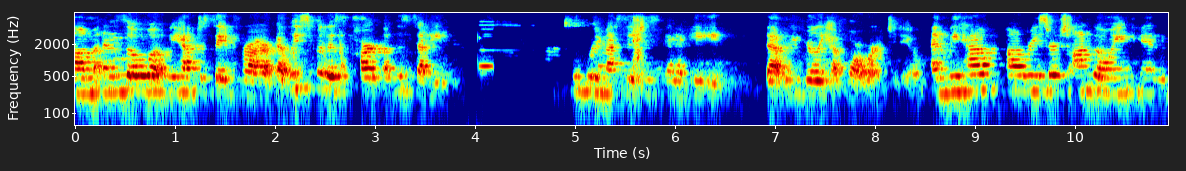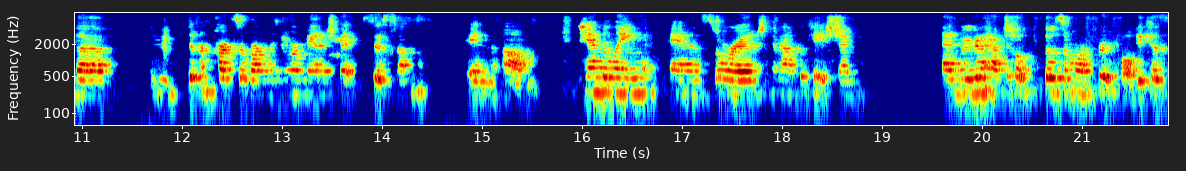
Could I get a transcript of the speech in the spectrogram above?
Um, and so what we have to say for our, at least for this part of the study, the message is going to be that we really have more work to do. And we have uh, research ongoing in the in different parts of our manure management systems in um, handling and storage and application. And we're going to have to hope those are more fruitful because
